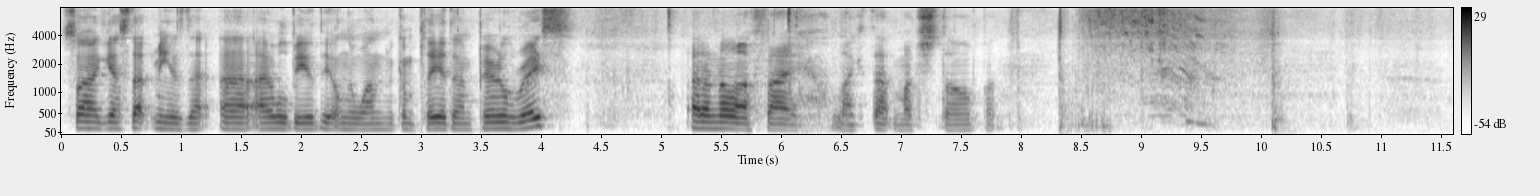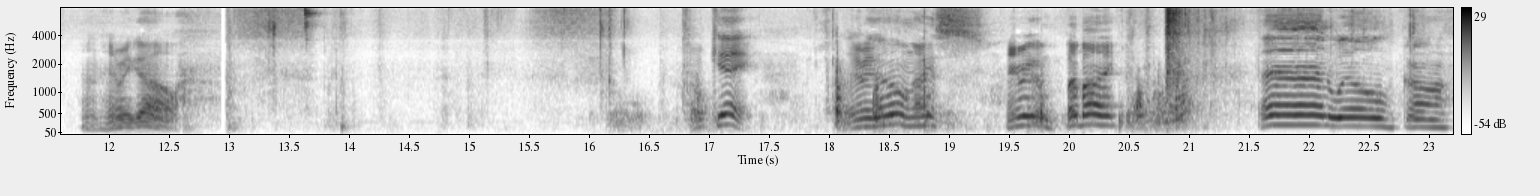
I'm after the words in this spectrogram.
So I guess that means that uh, I will be the only one who can play the Imperial race. I don't know if I like that much though, but... And here we go. Okay, there we go, nice. Here we go. Bye bye. And we'll go.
